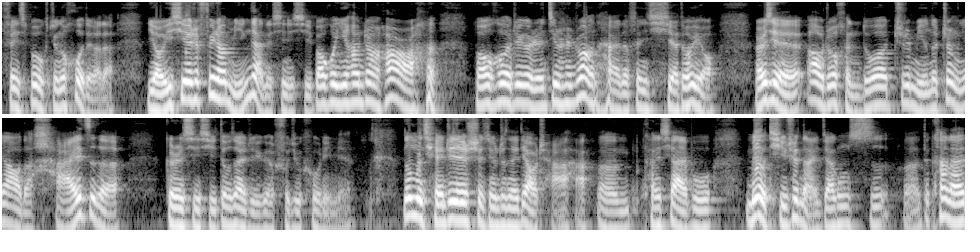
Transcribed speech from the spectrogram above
Facebook 就能获得的；有一些是非常敏感的信息，包括银行账号啊，包括这个人精神状态的分析啊都有。而且澳洲很多知名的政要的孩子的个人信息都在这个数据库里面。那目前这件事情正在调查哈，嗯，看下一步没有提示哪一家公司啊？看来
